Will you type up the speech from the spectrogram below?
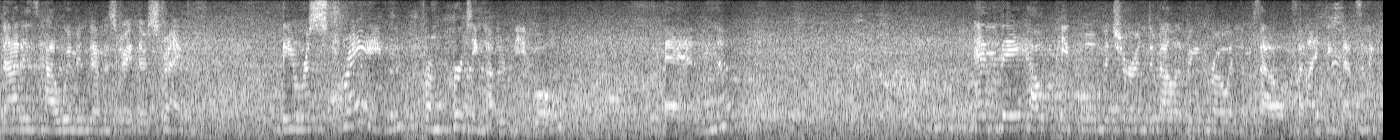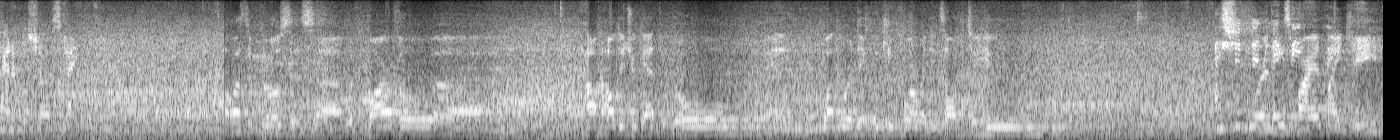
that is how women demonstrate their strength. They restrain from hurting other people, men, and they help people mature and develop and grow in themselves. And I think that's an incredible show of strength. What was the process uh, with Marvel? Uh, how, how did you get the role? And what were they looking for when they talked to you? I shouldn't Were they admit inspired by. Kate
